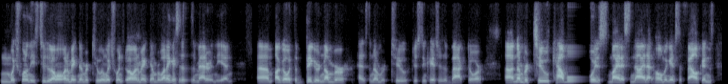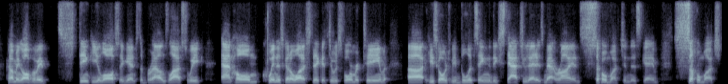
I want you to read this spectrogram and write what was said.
which one of these two do I want to make number two, and which one do I want to make number one? I guess it doesn't matter in the end. Um, I'll go with the bigger number as the number two, just in case there's a backdoor. Uh, number two, Cowboys minus nine at home against the Falcons, coming off of a stinky loss against the Browns last week at home. Quinn is going to want to stick it to his former team. Uh, he's going to be blitzing the statue that is Matt Ryan so much in this game, so much.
